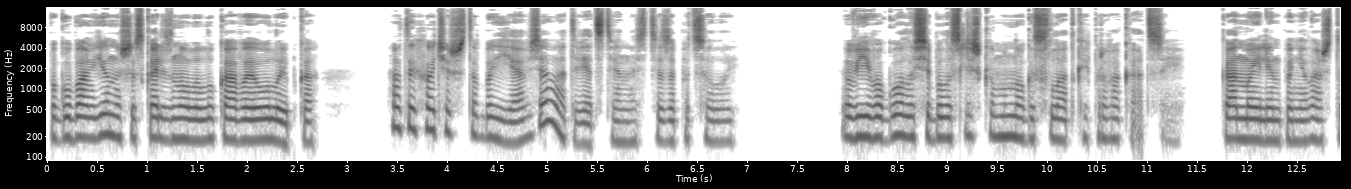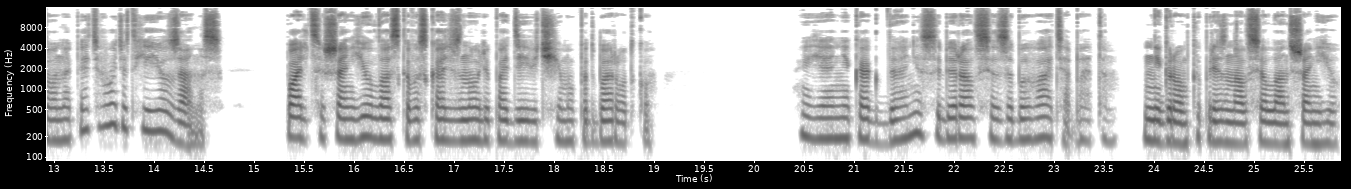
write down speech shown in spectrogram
По губам юноши скользнула лукавая улыбка. «А ты хочешь, чтобы я взял ответственность за поцелуй?» В его голосе было слишком много сладкой провокации. Кан Мэйлин поняла, что он опять водит ее за нос. Пальцы Шанью ласково скользнули по девичьему подбородку. «Я никогда не собирался забывать об этом», — негромко признался Лан Шанью.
